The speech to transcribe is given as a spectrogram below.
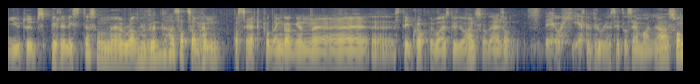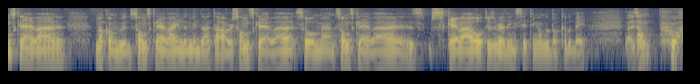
YouTube-spilleliste som eh, Ronny Wood har satt sammen, basert på den gangen eh, Steve Cropper var i studioet hans. Det er, sånn, det er jo helt utrolig å sitte og se han. Ja, sånn skrev jeg Knock on Wood, sånn skrev jeg In the Midnight Hour, sånn skrev jeg Soul Man, sånn skrev jeg, skrev jeg Otis Redding Sitting on the Dock of the Bay. Bare sånn, puh.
